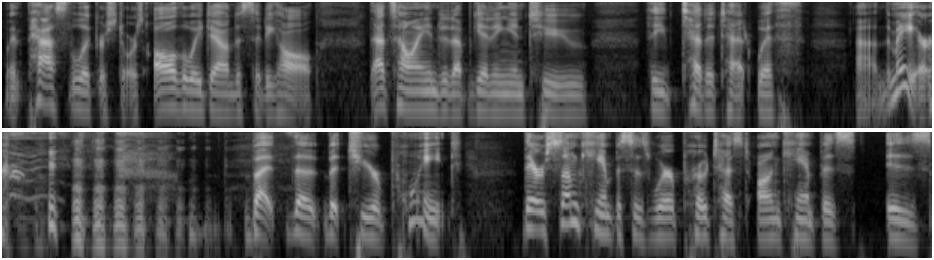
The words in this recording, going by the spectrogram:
went past the liquor stores, all the way down to City Hall. That's how I ended up getting into the tete-a-tete with uh, the mayor. but the but to your point, there are some campuses where protest on campus is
